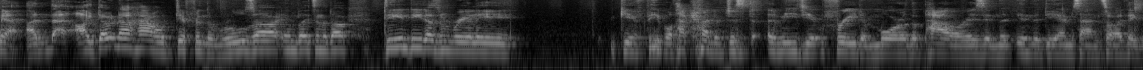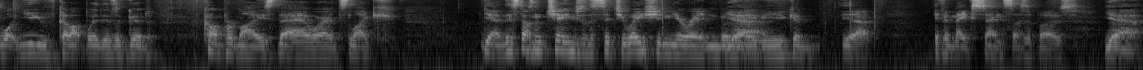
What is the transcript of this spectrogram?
yeah and that, i don't know how different the rules are in blades in the dark d&d doesn't really give people that kind of just immediate freedom more of the power is in the in the dm's hand so i think what you've come up with is a good compromise there where it's like yeah this doesn't change the situation you're in but Yeah. maybe you could yeah if it makes sense i suppose yeah.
